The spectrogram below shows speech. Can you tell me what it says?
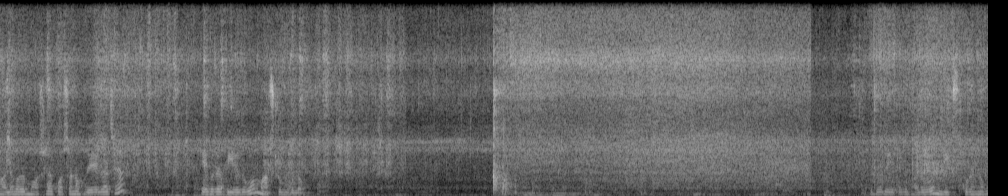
ভালোভাবে মশলা কষানো হয়ে গেছে। এবারে দিয়ে দেবো মাশরুমগুলো। এবারে এটাকে ভালোভাবে মিক্স করে নেব।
